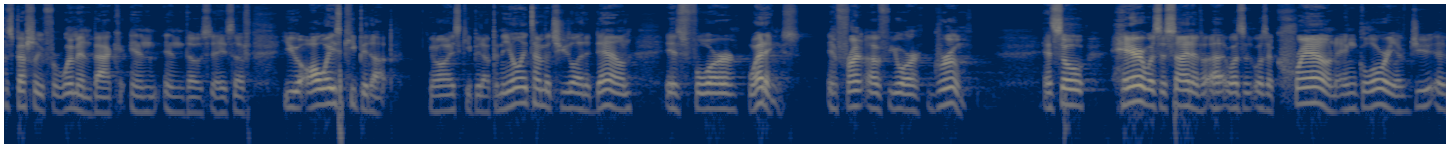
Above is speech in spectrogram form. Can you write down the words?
especially for women back in, in those days, of you always keep it up. You always keep it up. And the only time that you let it down is for weddings in front of your groom. And so hair was a sign of, uh, was, was a crown and glory of, Jew, of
